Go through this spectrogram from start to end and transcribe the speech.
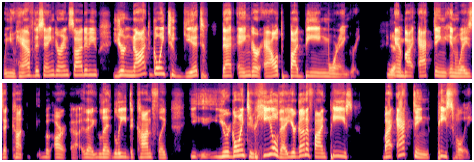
when you have this anger inside of you you're not going to get that anger out by being more angry yeah. and by acting in ways that con- are uh, that lead to conflict. Y- you're going to heal that. You're going to find peace by acting peacefully.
